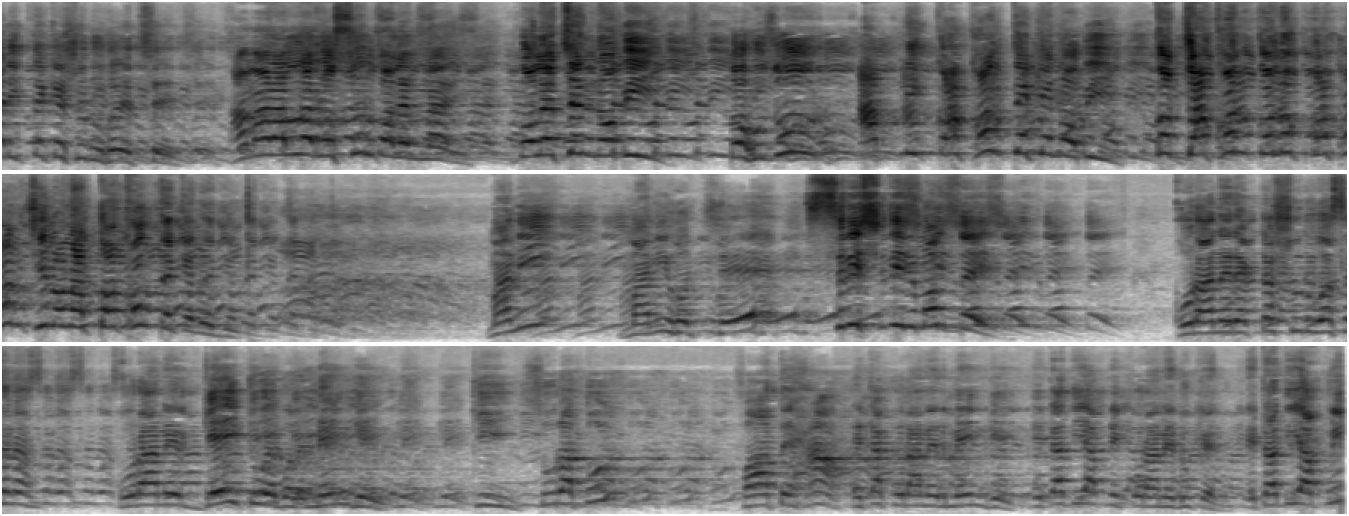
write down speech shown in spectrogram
তারিখ থেকে শুরু হয়েছে। আমার আল্লাহ রসুল বলেন নাই, বলেছেন নবী। তো হুজুর, আপনি কখন থেকে নবী? তো যখন কোন কখন ছিল না, তখন থেকে নবী। মানি? মানি হচ্ছে সৃষ্টির মধ্যে। কোরআনের একটা শুরু আছে না? কোরআনের গেট বলে মেইন গেট কি? সূরাতুল ফাতিহা, এটা কোরআনের মেইন গেট এটা দিয়ে আপনি কোরআনে ঢুকেন, এটা দিয়ে আপনি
